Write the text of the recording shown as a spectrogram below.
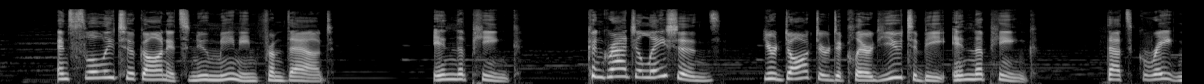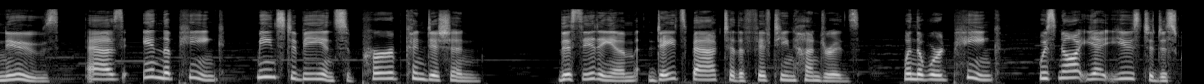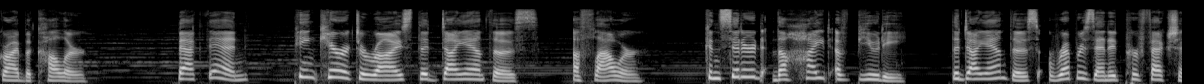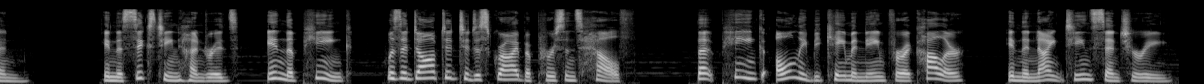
and slowly took on its new meaning from that. In the pink. Congratulations! Your doctor declared you to be in the pink. That's great news, as in the pink means to be in superb condition. This idiom dates back to the 1500s, when the word pink was not yet used to describe a color. Back then, pink characterized the dianthus, a flower. Considered the height of beauty, the dianthus represented perfection. In the 1600s, in the pink was adopted to describe a person's health but pink only became a name for a color in the 19th century.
